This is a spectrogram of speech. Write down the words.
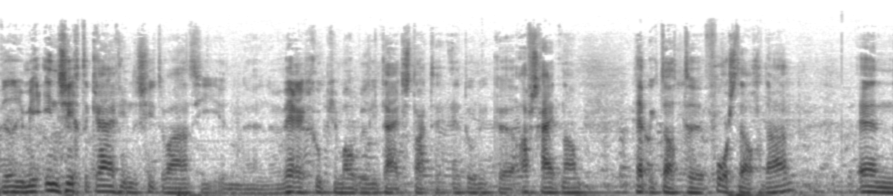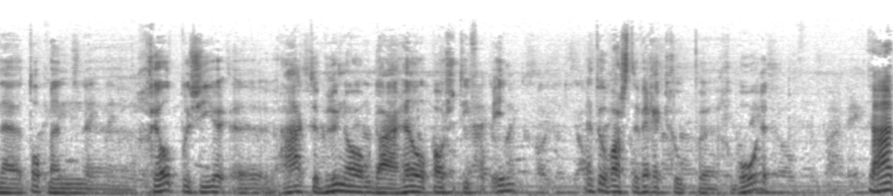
wil je meer inzicht te krijgen in de situatie, een, een werkgroepje mobiliteit starten. En toen ik eh, afscheid nam, heb ik dat eh, voorstel gedaan. En eh, tot mijn eh, groot plezier eh, haakte Bruno daar heel positief op in. En toen was de werkgroep eh, geboren. Ja,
